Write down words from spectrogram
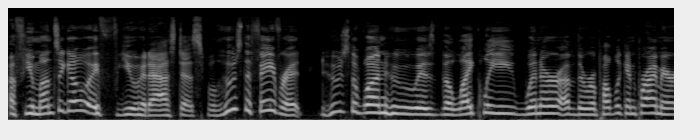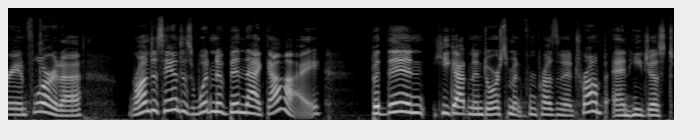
A few months ago, if you had asked us, well, who's the favorite? Who's the one who is the likely winner of the Republican primary in Florida? Ron DeSantis wouldn't have been that guy. But then he got an endorsement from President Trump and he just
